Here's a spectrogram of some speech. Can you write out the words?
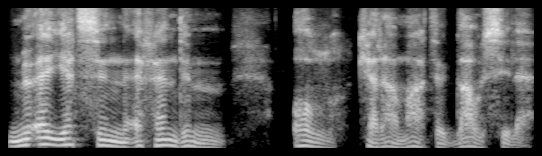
müeyyetsin efendim, ol keramat-ı gavs ile.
